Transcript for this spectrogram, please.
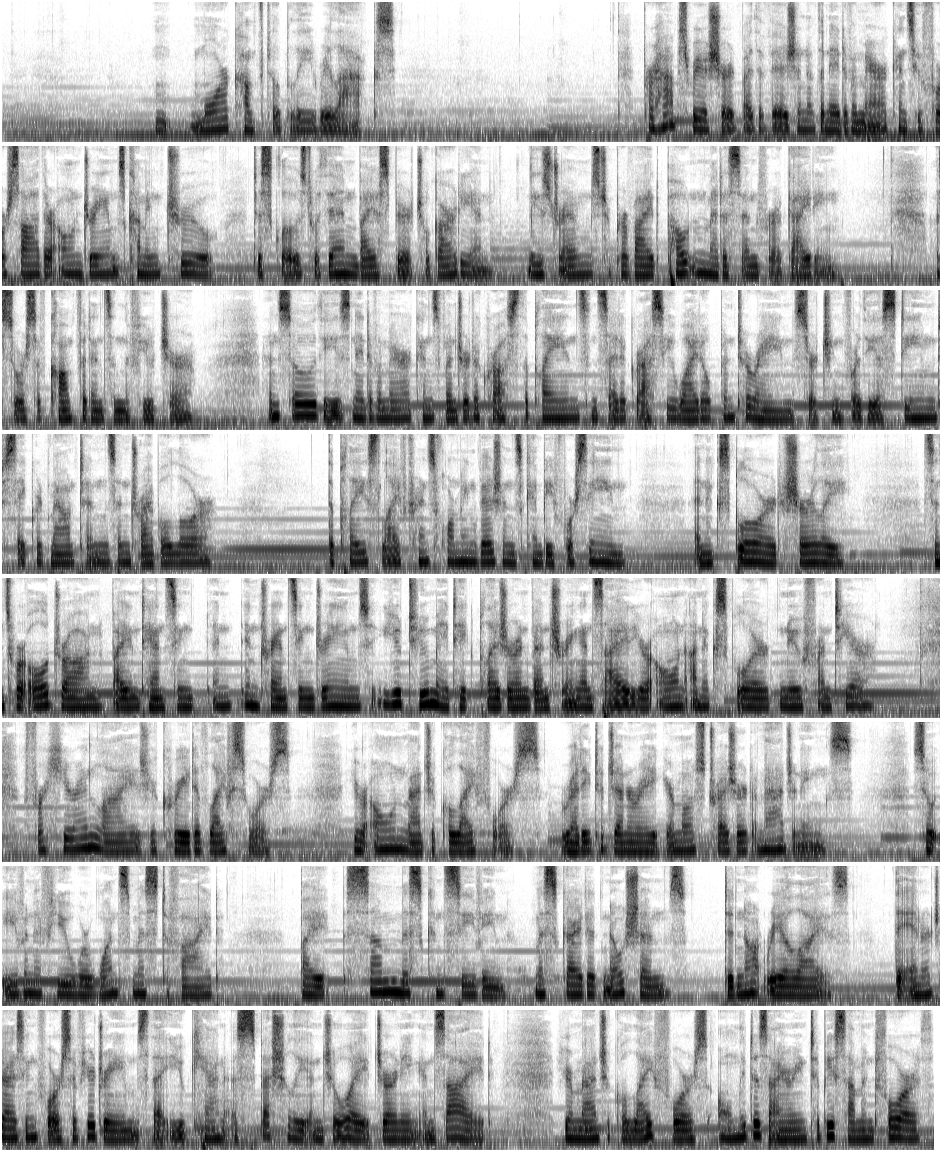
more comfortably relax. Perhaps reassured by the vision of the Native Americans who foresaw their own dreams coming true disclosed within by a spiritual guardian, these dreams to provide potent medicine for a guiding, a source of confidence in the future. And so these Native Americans ventured across the plains inside a grassy, wide open terrain, searching for the esteemed sacred mountains and tribal lore. The place life transforming visions can be foreseen and explored, surely. Since we're all drawn by entrancing, entrancing dreams, you too may take pleasure in venturing inside your own unexplored new frontier. For herein lies your creative life source, your own magical life force, ready to generate your most treasured imaginings. So even if you were once mystified by some misconceiving, misguided notions, did not realize the energizing force of your dreams that you can especially enjoy journeying inside, your magical life force only desiring to be summoned forth,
